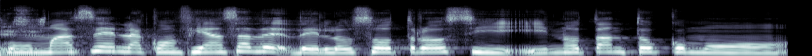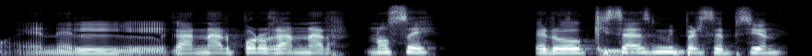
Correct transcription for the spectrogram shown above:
como más en la confianza de, los otros y, no tanto como en el ganar por ganar, no sé, pero quizás es mi percepción.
